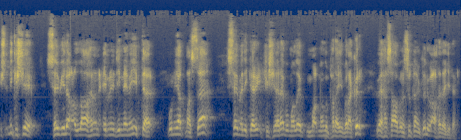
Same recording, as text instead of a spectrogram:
İşte bir kişi sevgili Allah'ın emrini dinlemeyip de bunu yapmazsa sevmedikleri kişilere bu malı, malı parayı bırakır ve hesabını sırtına yükler ve ahirete gider.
